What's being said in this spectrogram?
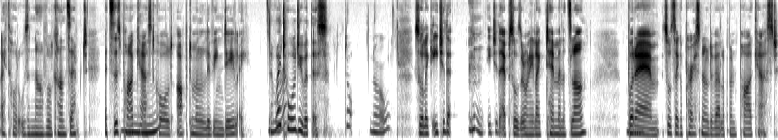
I thought it was a novel concept. It's this podcast called Optimal Living Daily. Have I told you about this? Don't know. So like each of the each of the episodes are only like 10 minutes long. But um so it's like a personal development podcast.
